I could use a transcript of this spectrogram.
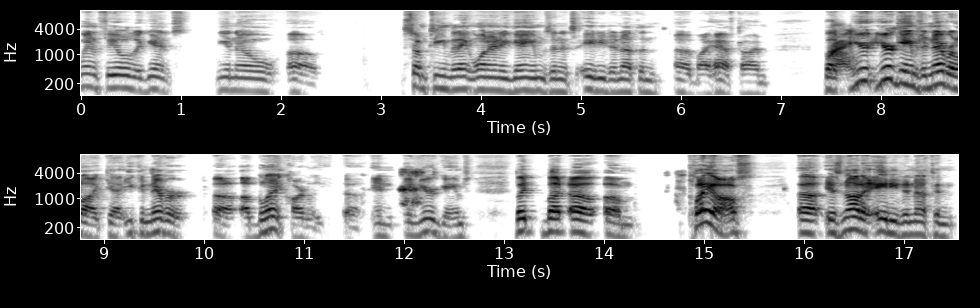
Winfield against you know uh, some team that ain't won any games and it's eighty to nothing uh, by halftime. But Right. your your games are never like that. You can never uh, a blink hardly uh, in in your games. But but uh, um, playoffs uh, is not an eighty to nothing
